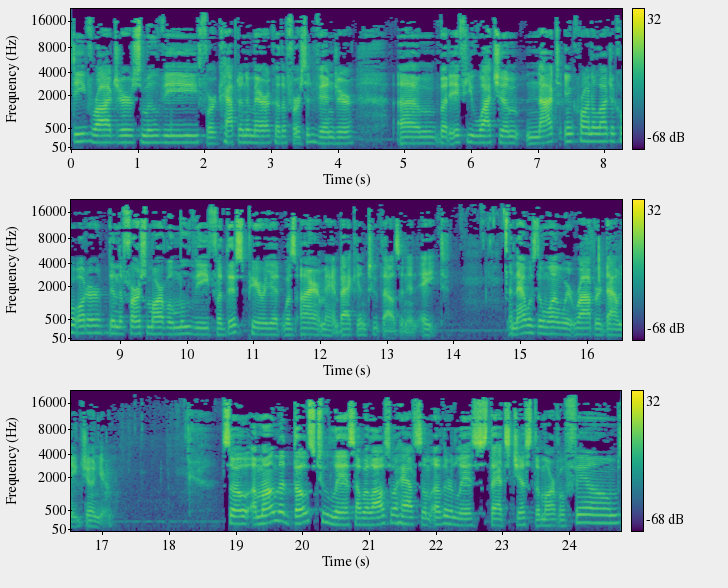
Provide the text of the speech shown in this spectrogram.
Steve Rogers movie for Captain America the First Avenger. Um, but if you watch them not in chronological order, then the first Marvel movie for this period was Iron Man back in 2008. And that was the one with Robert Downey Jr. So, among the, those two lists, I will also have some other lists that's just the Marvel films.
